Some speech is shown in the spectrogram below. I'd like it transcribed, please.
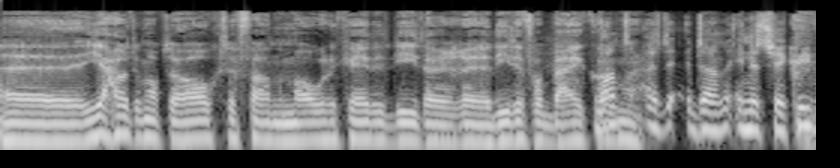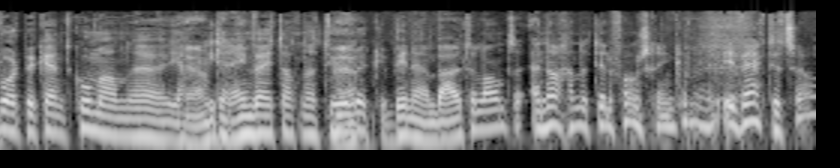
Uh, je houdt hem op de hoogte van de mogelijkheden die er, uh, die er voorbij komen. Want dan in het circuit wordt bekend, Koeman, ja, ja, iedereen weet dat natuurlijk, ja. binnen- en buitenland. En dan gaan de telefoons rinkelen. Werkt het zo?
